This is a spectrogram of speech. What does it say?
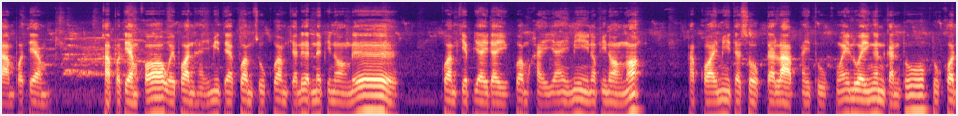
ตามพ่อเตรียมครับพ่อเตรียมขออวยพรให้มีแต่ความสุขความเจริญในพี่น้องเด้อความเจ็บใหญ่ใดความไข่ใหญ่มีเนาะพี่น้องเนาะ ครับคอยมีแต่โศกแต่ลาบให้ถูกหวยรวยเงินกันทุกทุกคน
